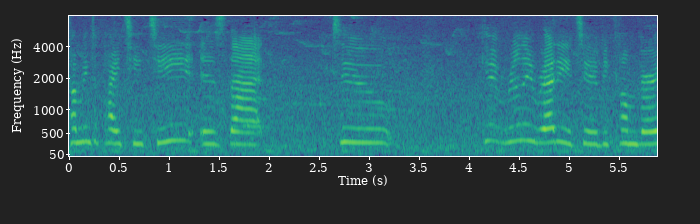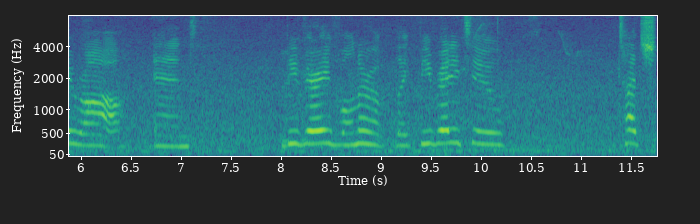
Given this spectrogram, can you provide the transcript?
coming to Paititi is that to get really ready to become very raw and be very vulnerable, like be ready to touch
